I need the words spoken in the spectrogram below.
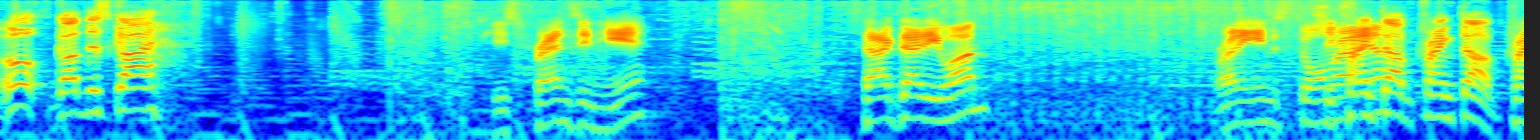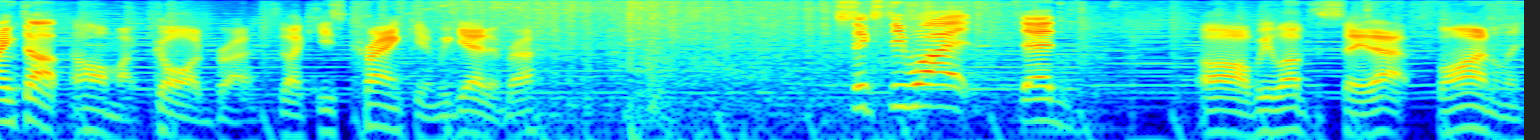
Oh, got this guy. his friend's in here. Tagged 81. Running into storm She right cranked now. up, cranked up, cranked up. Oh my god, bro. Like he's cranking. We get it, bro. 60 white. Dead. Oh, we love to see that. Finally.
